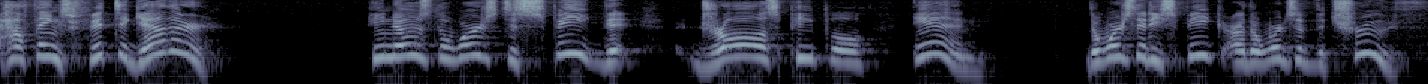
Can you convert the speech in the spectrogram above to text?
how things fit together. He knows the words to speak that draws people in. The words that he speaks are the words of the truth.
